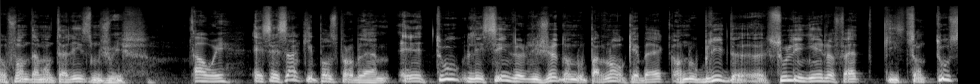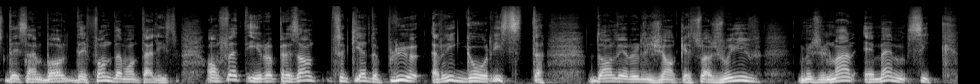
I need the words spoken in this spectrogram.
au fondamentalisme juif. Ah oui. Et c'est ça qui pose problème. Et tous les signes religieux dont nous parlons au Québec, on oublie de souligner le fait qu'ils sont tous des symboles des fondamentalismes. En fait, ils représentent ce qu'il y a de plus rigoriste dans les religions, qu'elles soient juives, musulmanes et même sikhs.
